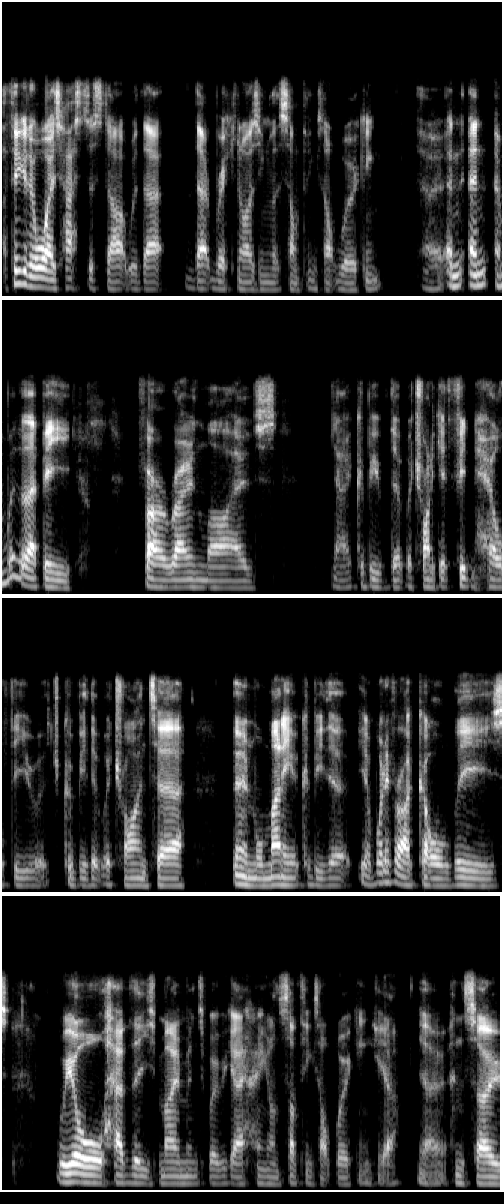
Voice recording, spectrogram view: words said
I think it always has to start with that, that recognizing that something's not working. Uh, and, and, and whether that be, for our own lives. You know, it could be that we're trying to get fit and healthy. It could be that we're trying to earn more money. It could be that you know whatever our goal is. we all have these moments where we go, hang on, something's not working here, you know, and so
